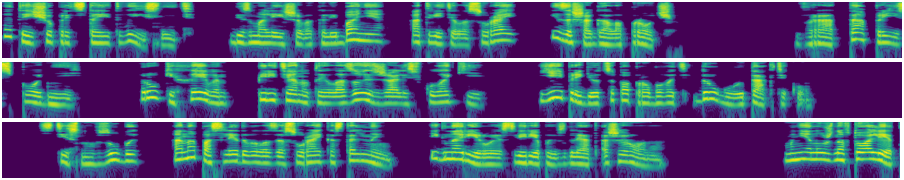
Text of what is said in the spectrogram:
Это еще предстоит выяснить. Без малейшего колебания ответила Сурай и зашагала прочь. Врата преисподней. Руки Хейвен перетянутые лозой, сжались в кулаки. Ей придется попробовать другую тактику. Стиснув зубы, она последовала за Сурай к остальным, игнорируя свирепый взгляд Аширона. «Мне нужно в туалет!»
